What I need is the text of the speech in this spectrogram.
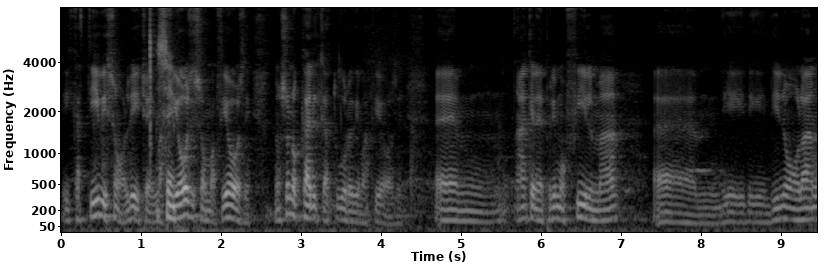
i cattivi sono lì, cioè i Sì. mafiosi sono mafiosi, non sono caricature di mafiosi. Ehm, anche nel primo film ehm, di, di- di Nolan,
